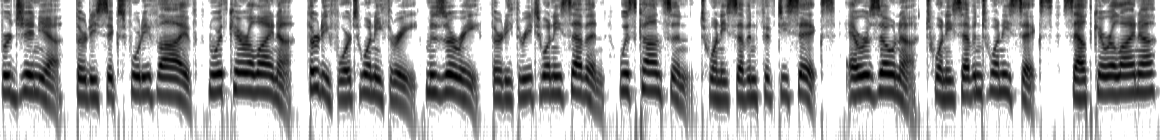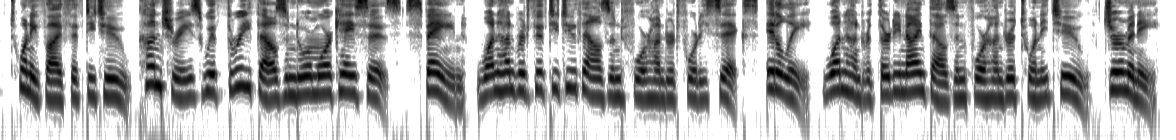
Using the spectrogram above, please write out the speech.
Virginia, 3645. North Carolina, 3423. Missouri, 3327. Wisconsin, 2756. Arizona, 2726. South Carolina, 2552. Countries with 3,000 or more cases Spain, 152,446. Italy, 139,422. Germany,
